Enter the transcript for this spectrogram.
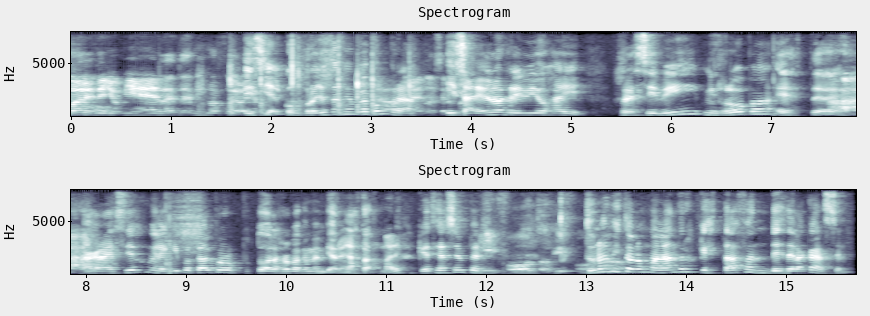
cuál y yo, mierda, este mismo fue. Y si él compró, yo también voy a comprar. Ah, bueno, ese Y salen los reviews ahí. Recibí mi ropa, este, Ajá. agradecidos con el equipo tal por toda la ropa que me enviaron. Hasta, marico, ¿qué se hacen Y perfil? fotos, y fotos. ¿Tú no has visto a los malandros que estafan desde la cárcel?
